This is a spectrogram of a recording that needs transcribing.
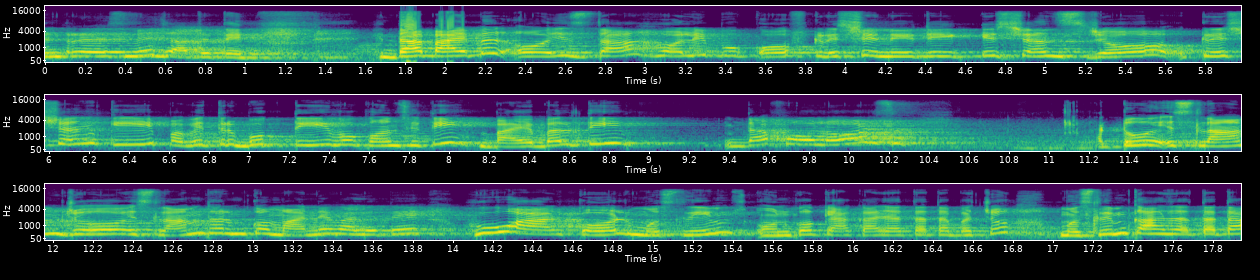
इंटरेस्ट में जाते थे। The Bible oh is the holy book of Christianity Christians जो क्रिश्चियन की पवित्र बुक थी, वो कौन सी थी? बाइबल थी। द फॉलोअर्स टू इस्लाम जो इस्लाम धर्म को मानने वाले थे हु आर कॉल्ड मुस्लिम्स उनको क्या कहा जाता था बच्चों? मुस्लिम कहा जाता था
